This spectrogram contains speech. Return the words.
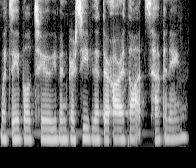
What's able to even perceive that there are thoughts happening.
